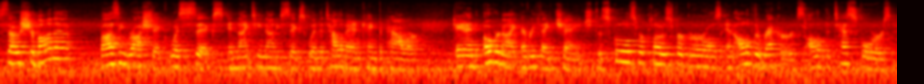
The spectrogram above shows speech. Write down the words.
So Shabana Basij-Rasikh was six in 1996 when the Taliban came to power. And overnight, everything changed. The schools were closed for girls, and all of the records, all of the test scores,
